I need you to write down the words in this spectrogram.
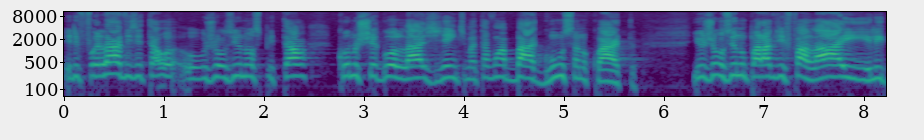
Ele foi lá visitar o, o, Joãozinho no hospital. Quando chegou lá, gente, mas estava uma bagunça no quarto. E o Joãozinho não parava de falar, e ele,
